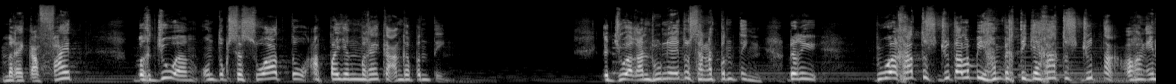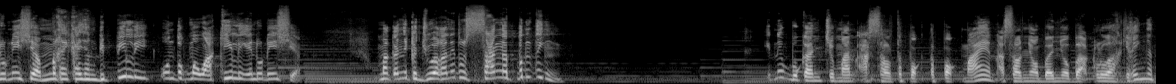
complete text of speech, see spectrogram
Mereka fight, berjuang untuk sesuatu apa yang mereka anggap penting. Kejuaraan dunia itu sangat penting. Dari 200 juta lebih, hampir 300 juta orang Indonesia, mereka yang dipilih untuk mewakili Indonesia. Makanya kejuaraan itu sangat penting. Ini bukan cuman asal tepok-tepok main, asal nyoba-nyoba keluar keringet.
